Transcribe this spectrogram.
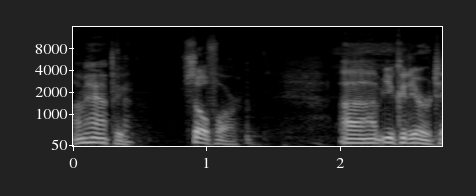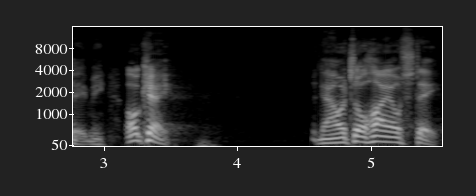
I'm happy so far. Um, you could irritate me. Okay. Now it's Ohio State.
